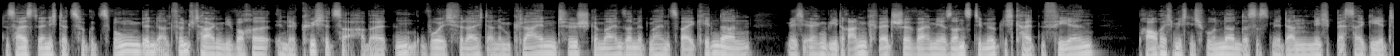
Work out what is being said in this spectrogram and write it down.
Das heißt, wenn ich dazu gezwungen bin, an fünf Tagen die Woche in der Küche zu arbeiten, wo ich vielleicht an einem kleinen Tisch gemeinsam mit meinen zwei Kindern mich irgendwie dran quetsche, weil mir sonst die Möglichkeiten fehlen, brauche ich mich nicht wundern, dass es mir dann nicht besser geht,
